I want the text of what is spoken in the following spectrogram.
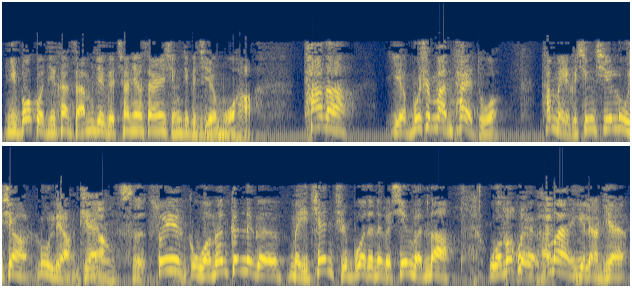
你包括你看咱们这个《锵锵三人行》这个节目哈，他呢也不是慢太多。”他每个星期录像录两天，两次所以我们跟那个每天直播的那个新闻呢，我们会慢一两天，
